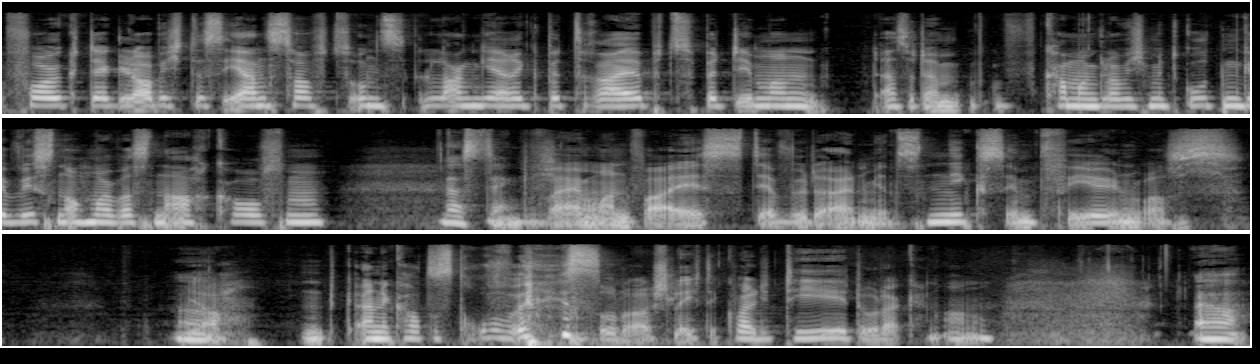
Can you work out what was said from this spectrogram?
folgt, der, glaube ich, das ernsthaft und langjährig betreibt, bei dem man, also da kann man, glaube ich, mit gutem Gewissen auch mal was nachkaufen, Das denke ich. weil auch. man weiß, der würde einem jetzt nichts empfehlen, was Ja. ja. eine Katastrophe ist oder schlechte Qualität oder keine Ahnung. Ja,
